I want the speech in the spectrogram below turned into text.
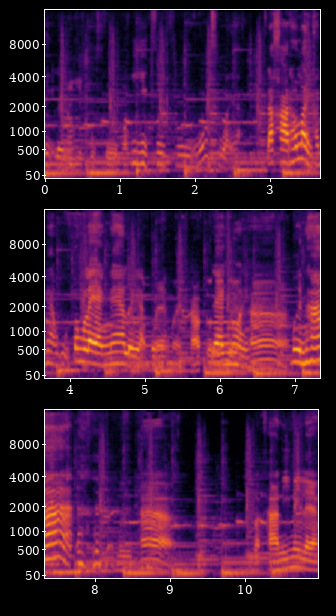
ติเลยหเนาะยิกฟูๆครับหยิกฟูฟูๆโอ้สวยอะราคาเท่าไหร่คะเนี่ยโอ้โหต้องแรงแน่เลยอะตัวแรเนี้งย หน่อยครับตัวแรนี้งหน่อย ห้าหมื่นห้าหมื่นห้าราคานี้ไม่แรง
